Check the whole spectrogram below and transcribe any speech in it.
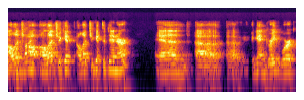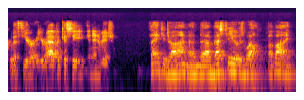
I'll let you I'll, I'll, let you get I'll let you get to dinner. And uh, uh, again, great work with your your advocacy and innovation. Thank you, John, and uh, best to you as well. Bye bye.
